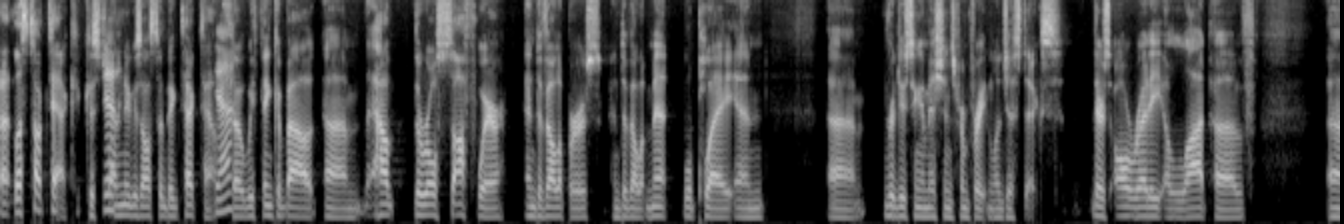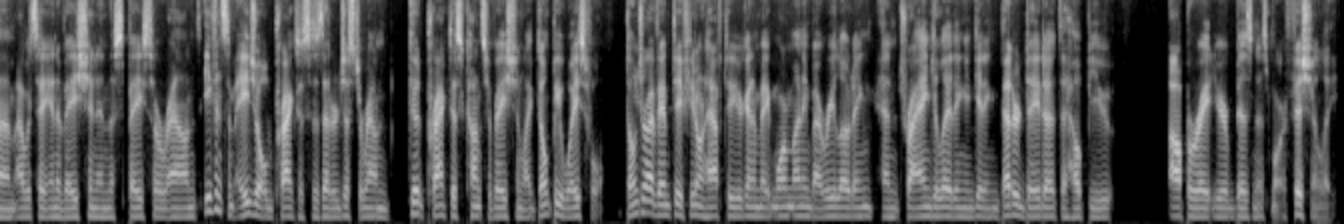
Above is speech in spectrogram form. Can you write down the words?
Uh, let's talk tech because Chattanooga is also a big tech town. Yeah. So we think about um, how the role software and developers and development will play in um, reducing emissions from freight and logistics. There's already a lot of, um, I would say, innovation in the space around even some age-old practices that are just around good practice conservation. Like, don't be wasteful. Don't drive empty if you don't have to. You're going to make more money by reloading and triangulating and getting better data to help you operate your business more efficiently.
